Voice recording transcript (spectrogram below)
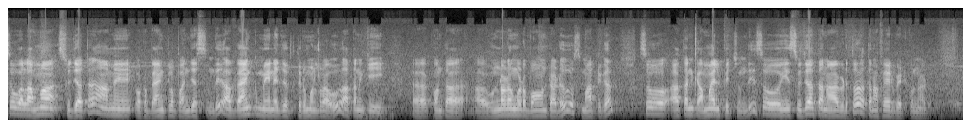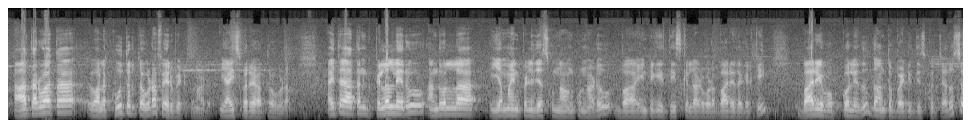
సో వాళ్ళ అమ్మ సుజాత ఆమె ఒక బ్యాంక్లో పనిచేస్తుంది. ఆ బ్యాంక్ మేనేజర్ తిరుమలరావు అతనికి కొంత ఉండడం కూడా బాగుంటాడు స్మార్ట్గా. సో అతనికి అమ్మాయిలు పిచ్చి ఉంది సో ఈ సుజాత అనే ఆవిడతో అతను అఫేర్ పెట్టుకున్నాడు. ఆ తర్వాత వాళ్ళ కూతురుతో కూడా ఫేర్ పెట్టుకున్నాడు ఈ ఐశ్వర్యతో కూడా. అయితే అతనికి పిల్లలు లేరు అందువల్ల ఈ అమ్మాయిని పెళ్ళి చేసుకుందాం అనుకున్నాడు బా ఇంటికి తీసుకెళ్ళాడు కూడా భార్య దగ్గరికి. భార్య ఒప్పుకోలేదు దాంతో బయటికి తీసుకొచ్చారు. సో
